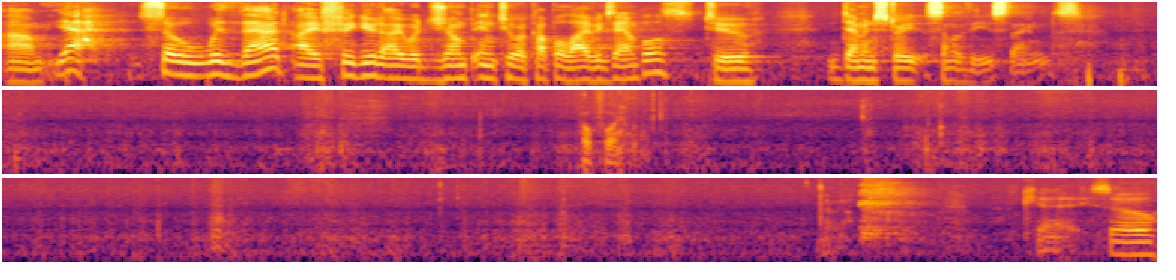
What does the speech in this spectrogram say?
Um, yeah, so with that, I figured I would jump into a couple live examples to demonstrate some of these things. Hopefully. So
